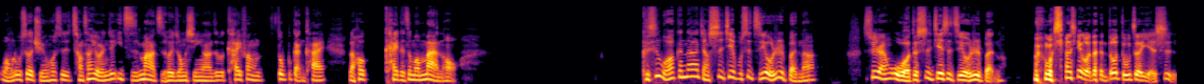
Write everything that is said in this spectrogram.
网络社群，或是常常有人就一直骂指挥中心啊，这个开放都不敢开，然后开得这么慢哦。可是我要跟大家讲，世界不是只有日本啊。虽然我的世界是只有日本，我相信我的很多读者也是。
